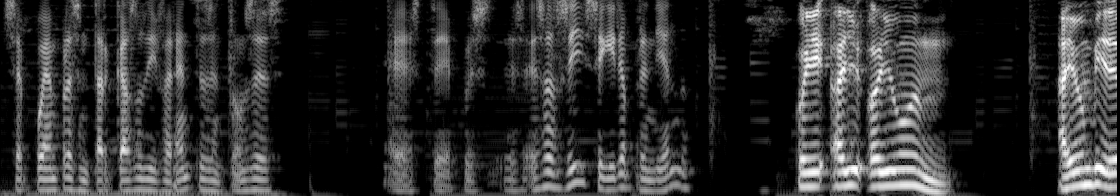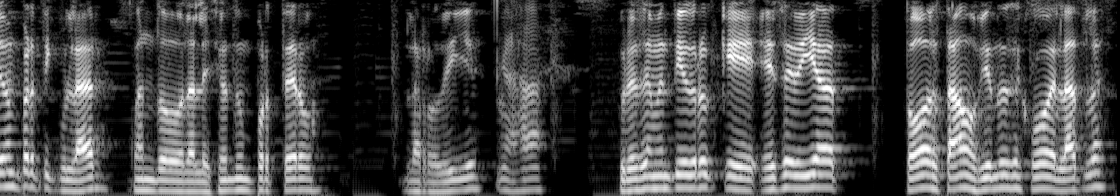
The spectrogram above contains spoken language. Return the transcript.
se pueden presentar casos diferentes, entonces este pues es, es así, seguir aprendiendo. Oye, hay, hay un. Hay un video en particular cuando la lesión de un portero, la rodilla. Ajá. Curiosamente, yo creo que ese día todos estábamos viendo ese juego del Atlas.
